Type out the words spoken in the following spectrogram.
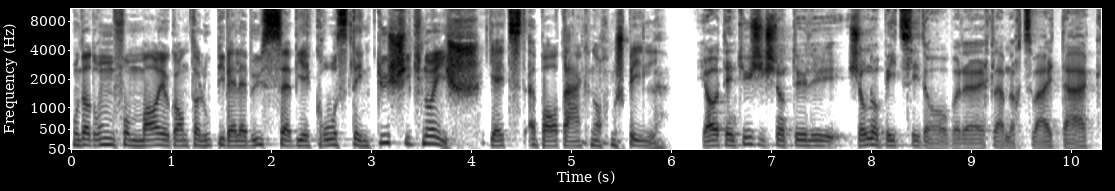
und darum von Mario Cantaluppi wissen, wie groß die Enttäuschung noch ist, jetzt ein paar Tage nach dem Spiel. Ja, die Enttäuschung ist natürlich schon noch ein bisschen da, aber äh, ich glaube, nach zwei Tagen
